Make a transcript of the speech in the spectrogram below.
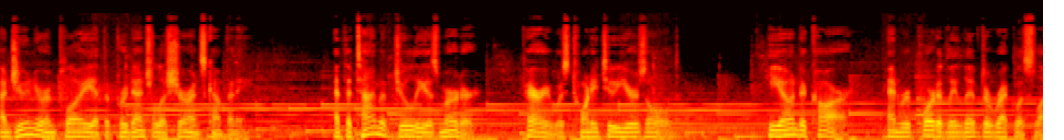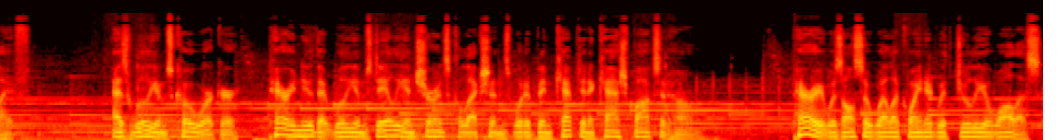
a junior employee at the Prudential Assurance Company. At the time of Julia's murder, Perry was 22 years old. He owned a car, and reportedly lived a reckless life. As Williams' co-worker, Perry knew that Williams' daily insurance collections would have been kept in a cash box at home. Perry was also well acquainted with Julia Wallace,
